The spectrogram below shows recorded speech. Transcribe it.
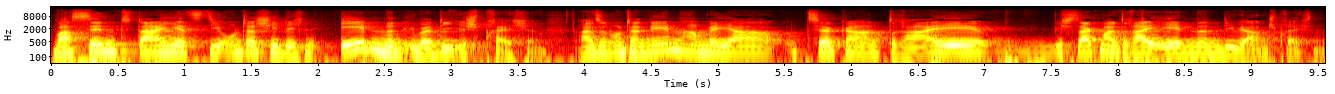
was sind da jetzt die unterschiedlichen Ebenen, über die ich spreche? Also in Unternehmen haben wir ja circa drei, ich sag mal drei Ebenen, die wir ansprechen.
